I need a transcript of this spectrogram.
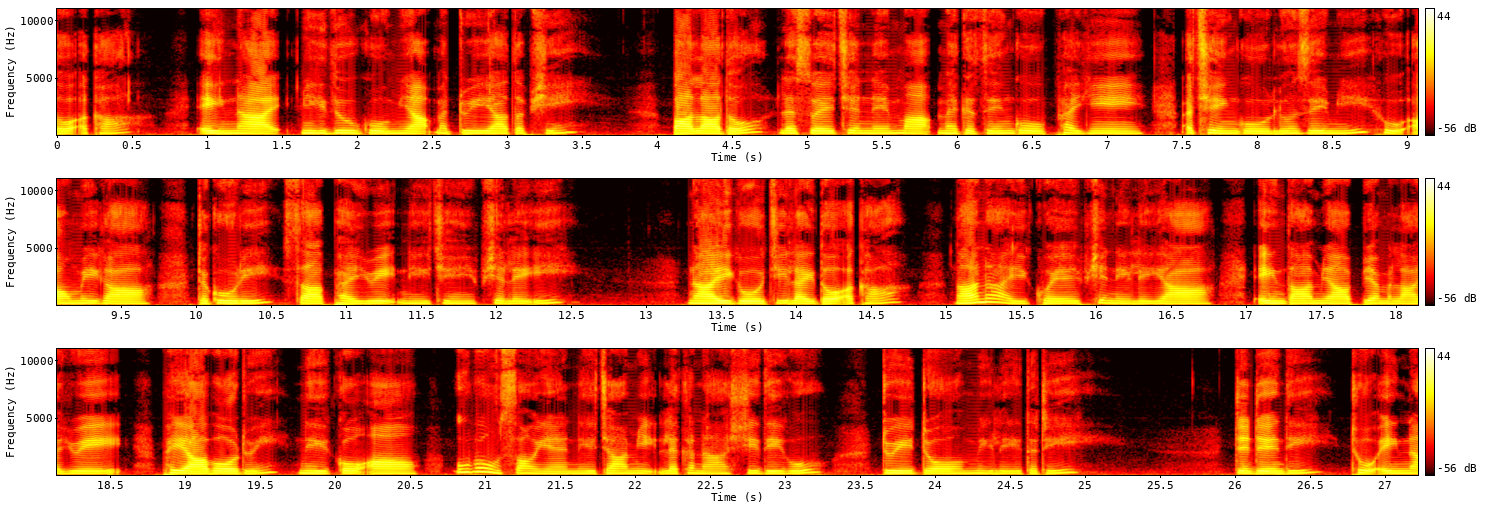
သောအခါအိမ်၌မြည်သူကိုမျှမတွေ့ရသဖြင့်ပါလာသောလက်ဆွဲခြင်းနှင့်မှမဂဇင်းကိုဖတ်ရင်းအချိန်ကိုလွန်စေမည်ဟုအောင်မေကတကူဒီစာဖတ်၍နေခြင်းဖြစ်လေ၏။နာယီကိုကြည့်လိုက်သောအခါ 9နာရီခွဲဖြစ်နေလေရာအိမ်သားများပြတ်မလာ၍ဖျားပေါ်တွင် နေကုန်အောင်ဥပုံဆောင်ရန်နေကြမည့်လက္ခဏာရှိသည်ကို တွေ့တော်မိလေသည်တင်တင်သည်ထိုအိမ်၌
